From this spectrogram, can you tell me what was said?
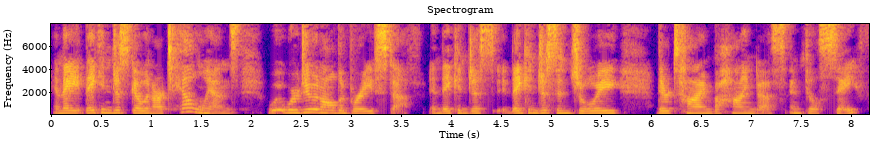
and they, they can just go in our tailwinds. We're doing all the brave stuff and they can just, they can just enjoy their time behind us and feel safe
